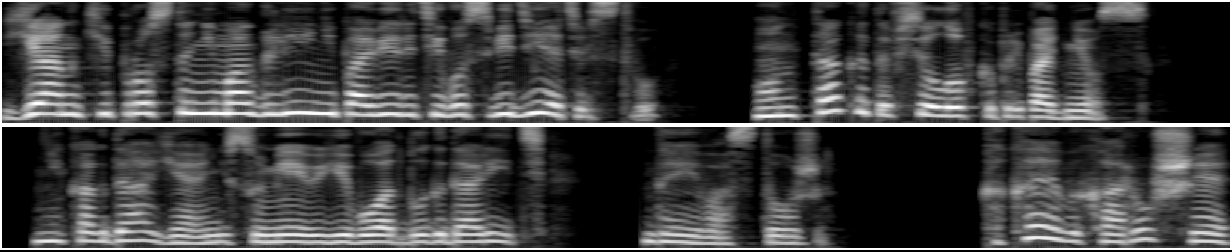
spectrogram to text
«Янки просто не могли не поверить его свидетельству. Он так это все ловко преподнес. Никогда я не сумею его отблагодарить, да и вас тоже. Какая вы хорошая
